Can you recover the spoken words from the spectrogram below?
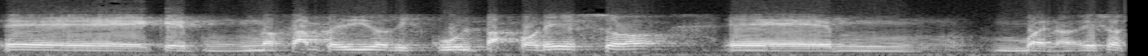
eh, que nos han pedido disculpas por eso bueno, ellos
